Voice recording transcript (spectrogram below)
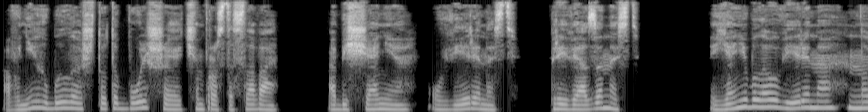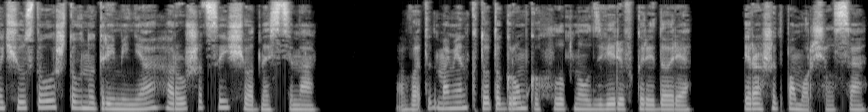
А в них было что-то большее, чем просто слова. Обещание, уверенность, привязанность. Я не была уверена, но чувствовала, что внутри меня рушится еще одна стена. В этот момент кто-то громко хлопнул дверью в коридоре, и Рашид поморщился.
